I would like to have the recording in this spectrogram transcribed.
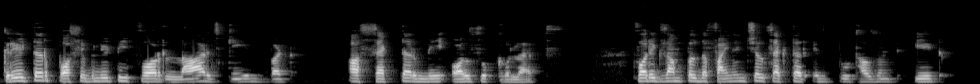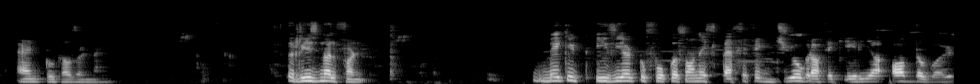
greater possibility for large gain, but a sector may also collapse. For example, the financial sector in 2008 and 2009. Regional fund make it easier to focus on a specific geographic area of the world.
